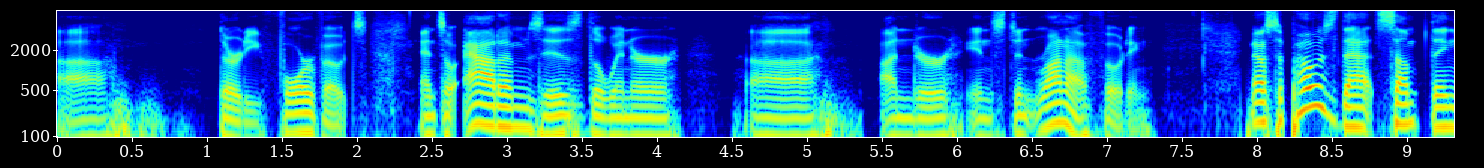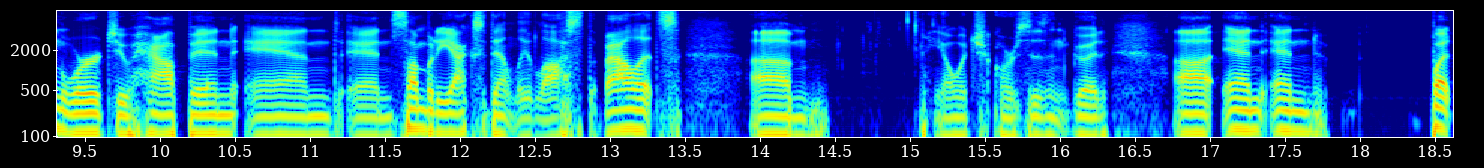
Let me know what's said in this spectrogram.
uh, 34 votes. And so Adams is the winner uh, under instant runoff voting. Now suppose that something were to happen and and somebody accidentally lost the ballots. Um, you know, which of course isn't good. Uh, and, and, but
